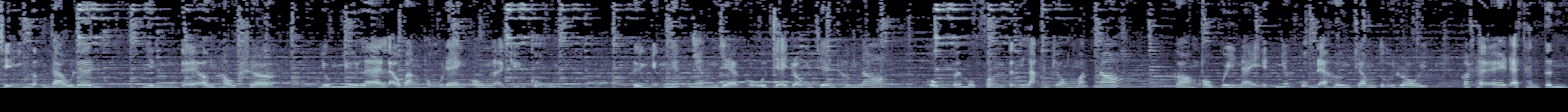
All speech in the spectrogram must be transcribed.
Chỉ ngẩng đầu lên, Nhìn để ân hầu sờ, Giống như là lão bằng hữu đang ôn lại chuyện cũ Từ những nếp nhăn già cũ chảy rộng trên thân nó, Cùng với một phần tĩnh lặng trong mắt nó, còn ô quy này ít nhất cũng đã hơn trăm tuổi rồi, Có thể đã thành tinh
